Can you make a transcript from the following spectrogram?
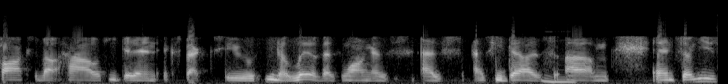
talks about how he didn't expect to you know live as long as as as he does, mm-hmm. um, and so he's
